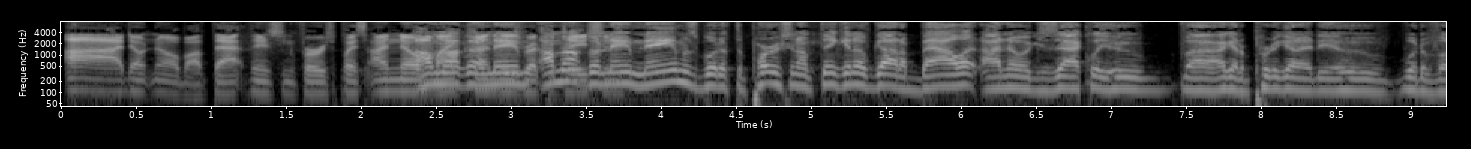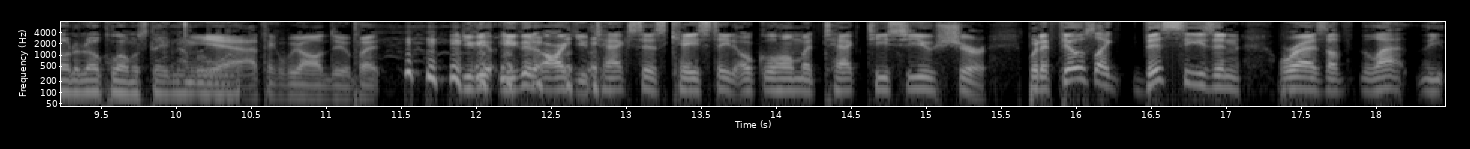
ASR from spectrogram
I don't know about that finishing first place. I know I'm Mike not going to name. I'm not going to name names, but if the person I'm thinking of got a ballot, I know exactly who. Uh, I got a pretty good idea who would have voted Oklahoma State number Yeah, one. Yeah, I think we all do. But you could, you could argue Texas, K State, Oklahoma, Tech, TCU, sure. But it feels like this season, whereas the, la- the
